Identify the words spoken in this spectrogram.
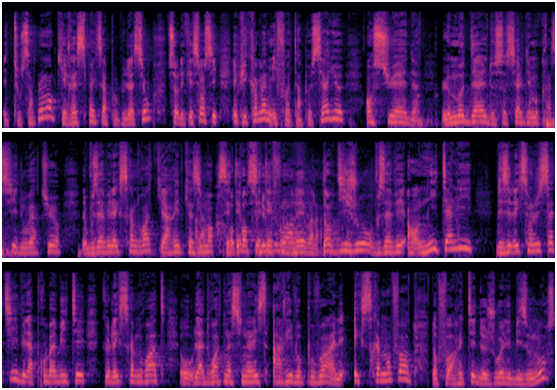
Et tout simplement, qui respecte sa population sur des questions aussi. Et puis quand même, il faut être un peu sérieux. En Suède, le modèle de social-démocratie et d'ouverture, vous avez l'extrême droite qui arrive quasiment au portes du pouvoir. Voilà. Dans dix jours, vous avez en Italie des élections législatives et la probabilité que l'extrême droite ou la droite nationaliste arrive au pouvoir, elle est extrêmement forte. Donc faut arrêter de jouer les bisounours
